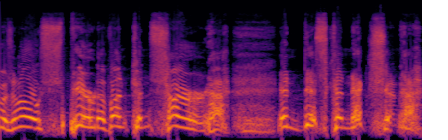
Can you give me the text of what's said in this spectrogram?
There was an old spirit of unconcern uh, and disconnection. Uh,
